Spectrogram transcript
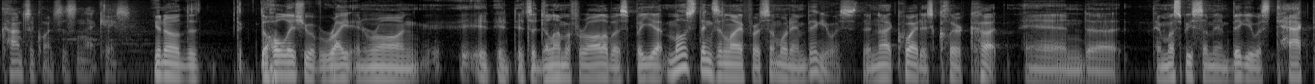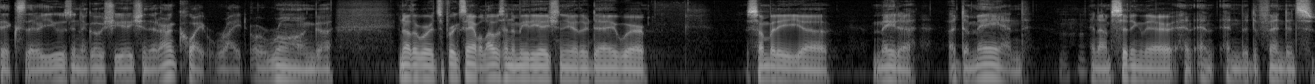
consequences in that case. You know, the, the, the whole issue of right and wrong, it, it, it's a dilemma for all of us, but yet most things in life are somewhat ambiguous. They're not quite as clear cut, and uh, there must be some ambiguous tactics that are used in negotiation that aren't quite right or wrong. Uh, in other words, for example, I was in a mediation the other day where somebody uh, made a, a demand, and I'm sitting there, and, and, and the defendants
